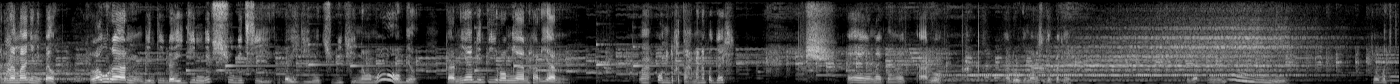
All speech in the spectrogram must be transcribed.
Ada namanya nih, Pel. Lauran binti Daijin Mitsubishi. Daiji Mitsubishi nama mobil. Kania binti Romian Harian. Wah, oh ini deket taman apa, guys? Shh. Eh, naik dong, naik. Aduh. Aduh, gimana sih jetpacknya? Coba. Coba kita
